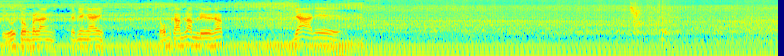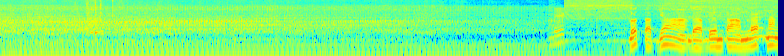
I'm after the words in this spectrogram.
สิวทรงพลังเป็นยังไง สมคำล่ำลือครับ หญ้านี่ เล็ก รถตัดหญ้าแบบเดินตามและนั่ง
